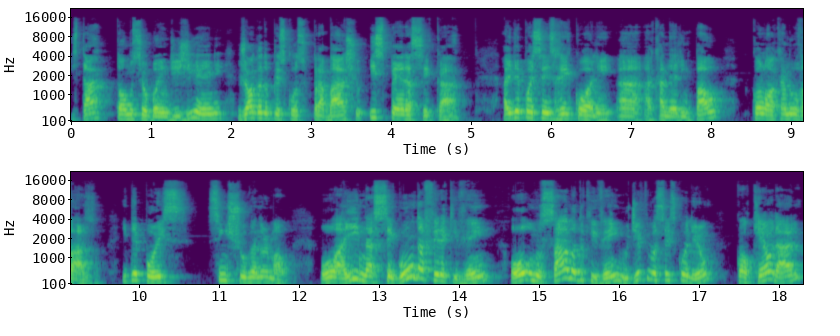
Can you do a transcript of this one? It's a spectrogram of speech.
Está? Toma o seu banho de higiene, joga do pescoço para baixo, espera secar. Aí depois vocês recolhem a, a canela em pau, coloca no vaso e depois se enxuga normal. Ou aí na segunda-feira que vem, ou no sábado que vem, no dia que você escolheu, qualquer horário,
